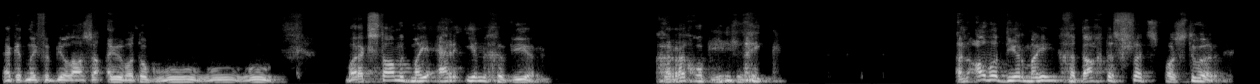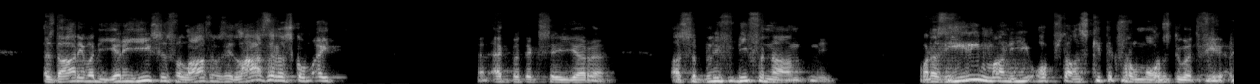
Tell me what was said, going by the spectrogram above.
ek het my verbeel daar's 'n uil wat ook ooh ooh ooh maar ek staan met my R1 geweer gerig op hierdie lijk. En al wat deur my gedagtes flits pastoor is daardie wat die Here Jesus vir Lazarus sê Lazarus kom uit. En ek bid ek sê Here asseblief nie vanaand nie Maar as hierdie man hier opstaan, skiet ek vir hom mors dood weer.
